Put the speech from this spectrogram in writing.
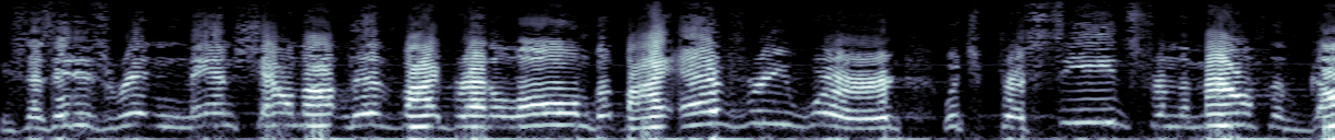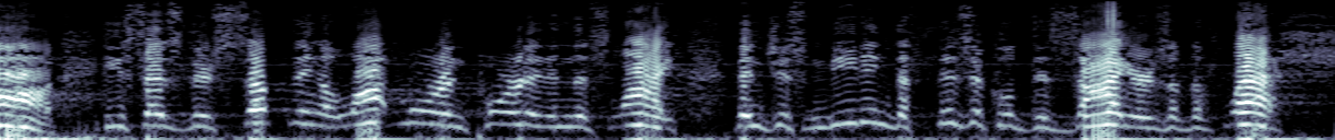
he says, It is written, man shall not live by bread alone, but by every word which proceeds from the mouth of God. He says there's something a lot more important in this life than just meeting the physical desires of the flesh.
